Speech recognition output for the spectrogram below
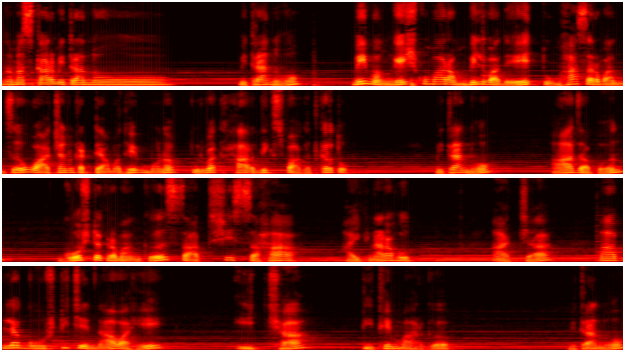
नमस्कार मित्रांनो. मित्रांनो मी मंगेश कुमार अंबिलवादे तुम्हा सर्वांचं वाचन कट्ट्यामध्ये मनपूर्वक हार्दिक स्वागत करतो. मित्रांनो आज आपण गोष्ट क्रमांक सातशे सहा ऐकणार आहोत. आजच्या आपल्या गोष्टीचे नाव आहे इच्छा तिथे मार्ग. मित्रांनो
